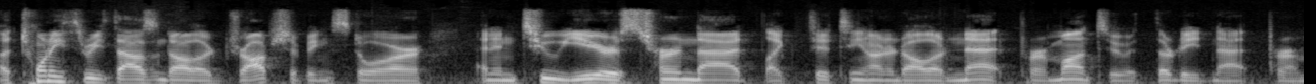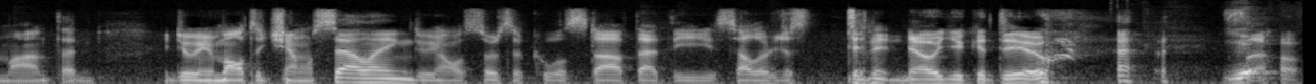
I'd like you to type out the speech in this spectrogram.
a twenty three thousand dollar dropshipping store, and in two years turned that like fifteen hundred dollar net per month to a thirty net per month, and doing multi-channel selling, doing all sorts of cool stuff that the seller just didn't know you could do. Yeah, so.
